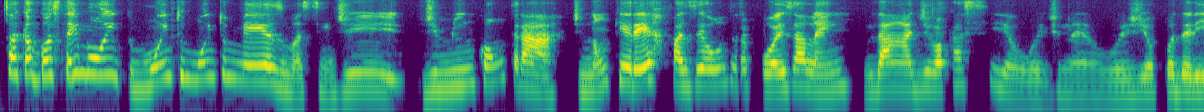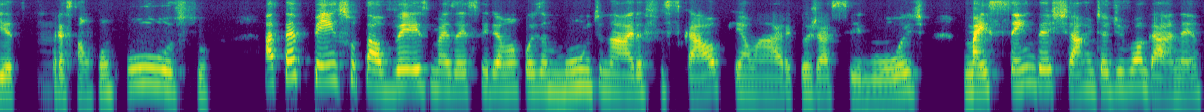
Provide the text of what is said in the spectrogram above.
Só que eu gostei muito, muito, muito mesmo, assim, de, de me encontrar, de não querer fazer outra coisa além da advocacia hoje, né? Hoje eu poderia hum. prestar um concurso, até penso, talvez, mas aí seria uma coisa muito na área fiscal, que é uma área que eu já sigo hoje, mas sem deixar de advogar, né?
